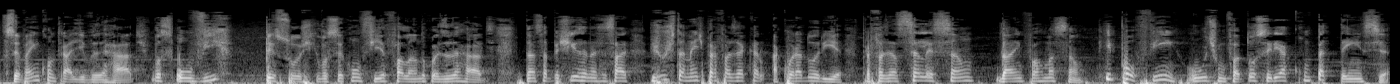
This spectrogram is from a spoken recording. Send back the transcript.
Você vai encontrar livros errados. Você ouvir pessoas que você confia falando coisas erradas. Então, essa pesquisa é necessária justamente para fazer a curadoria, para fazer a seleção da informação. E, por fim, o último fator seria a competência.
